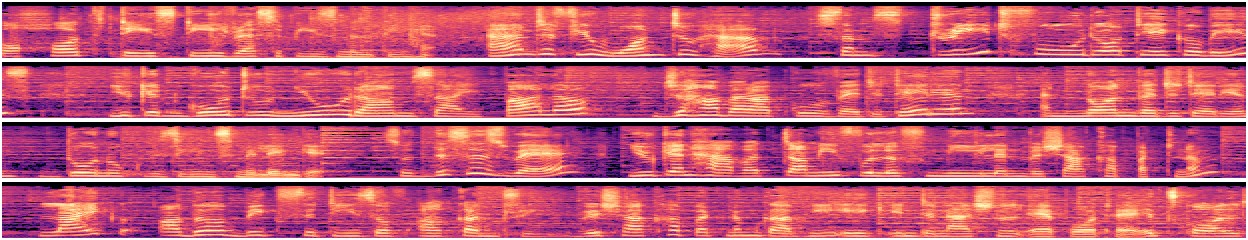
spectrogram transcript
बहुत टेस्टी रेसिपीज़ मिलती हैं। And if you want to have some street food और takeaways you can go to new Ram Sai parlour जहाँ पर आपको वेजिटेरियन एंड नॉन वेजिटेरियन दोनों क्विजींस मिलेंगे। So this is where you can have a tummy full of meal in Visakhapatnam like other big cities of our country Visakhapatnam का भी एक इंटरनेशनल एयरपोर्ट है। It's called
